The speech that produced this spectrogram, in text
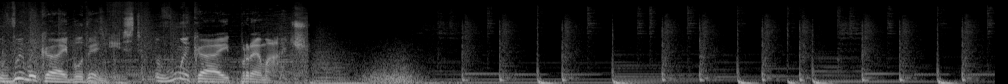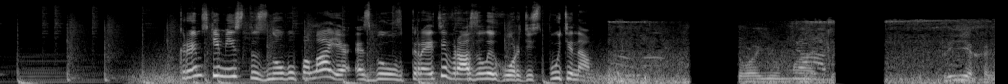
Вимикай буденність, вмикай премач. Кримський міст знову палає. СБУ втретє вразили гордість Путіна. Твою мать. Приехали.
